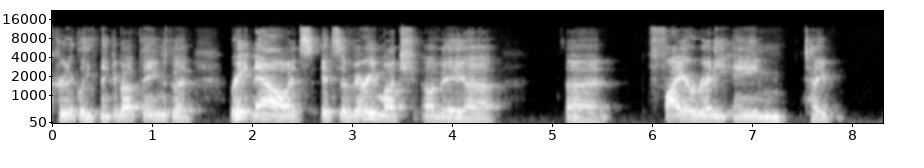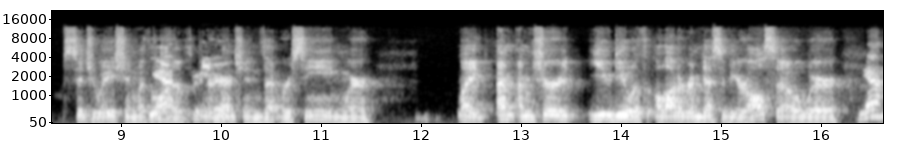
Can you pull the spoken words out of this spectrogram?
critically think about things but right now it's it's a very much of a uh, uh, fire ready aim type situation with a yeah, lot of interventions sure. that we're seeing where like I'm, I'm sure you deal with a lot of remdesivir also where yeah.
